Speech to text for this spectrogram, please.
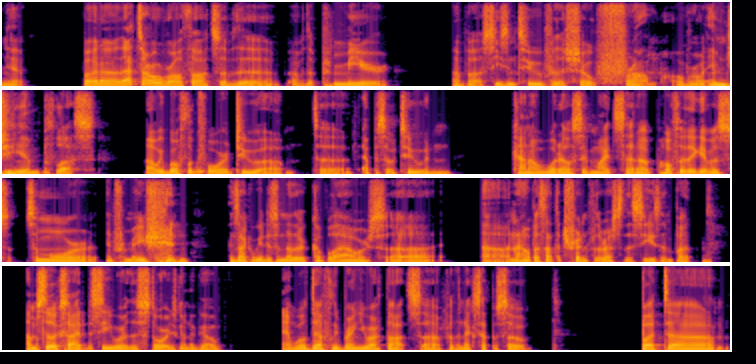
Yeah. But uh that's our overall thoughts of the of the premiere of uh season two for the show from over on MGM Plus. Uh we both look Mhm. forward to um to episode two and kind of what else it might set up. Hopefully they give us some more information. It's not gonna be just another couple hours. Uh, uh and I hope that's not the trend for the rest of the season, but I'm still excited to see where this story is gonna go. And we'll definitely bring you our thoughts uh, for the next episode. But um,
